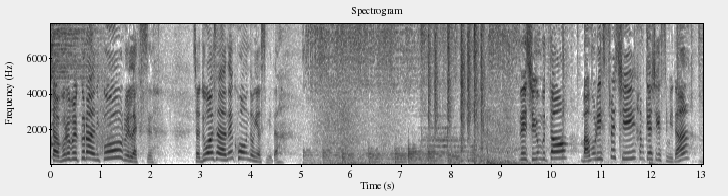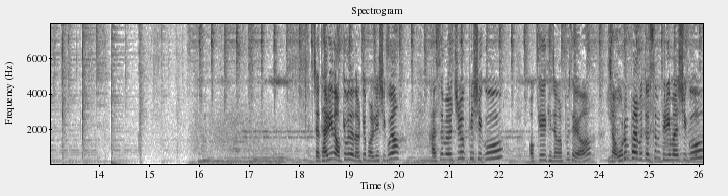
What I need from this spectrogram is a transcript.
자 무릎을 끌어안고 릴렉스. 자 누워서 하는 코어 운동이었습니다. 네 지금부터 마무리 스트레치 함께 하시겠습니다. 자 다리는 어깨보다 넓게 벌리시고요. 가슴을 쭉 펴시고 어깨 긴장을 푸세요. 자 오른팔부터 숨 들이마시고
